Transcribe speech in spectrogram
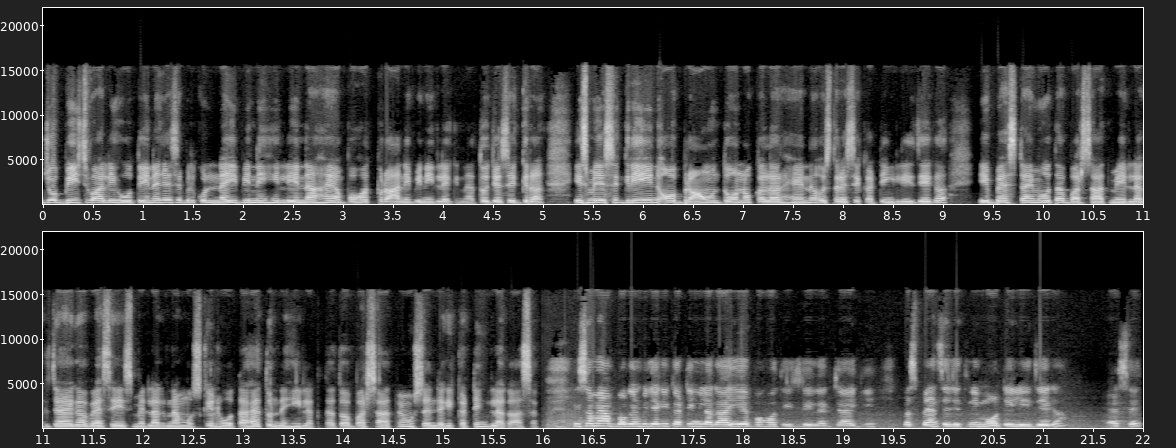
जो बीच वाली होती है ना, जैसे बिल्कुल नई भी नहीं लेना है और बहुत पुरानी भी नहीं लेना है तो जैसे इसमें जैसे ग्रीन और ब्राउन दोनों कलर है ना, उस तरह से कटिंग लीजिएगा। ये बेस्ट टाइम होता है, बरसात में लग जाएगा, वैसे इसमें लगना मुश्किल होता है तो नहीं लगता तो आप बरसात में मुसंडा की कटिंग लगा सकते हैं। इस समय आप बिलिया की कटिंग लगाइए, बहुत ईजिली लग जाएगी। बस पेंसिल जितनी मोटी लीजिएगा, ऐसे।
